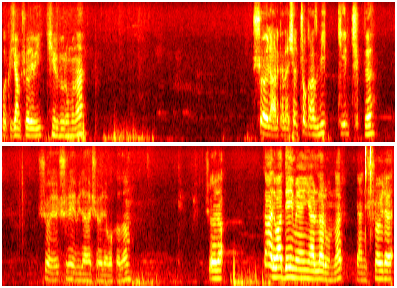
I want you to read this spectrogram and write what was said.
bakacağım şöyle bir kir durumuna. Şöyle arkadaşlar çok az bir kir çıktı. Şöyle şuraya bir daha şöyle bakalım. Şöyle galiba değmeyen yerler bunlar. Yani şöyle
